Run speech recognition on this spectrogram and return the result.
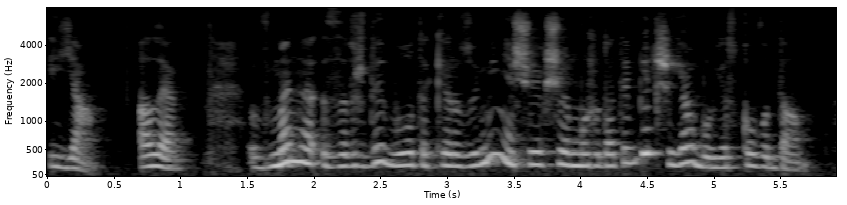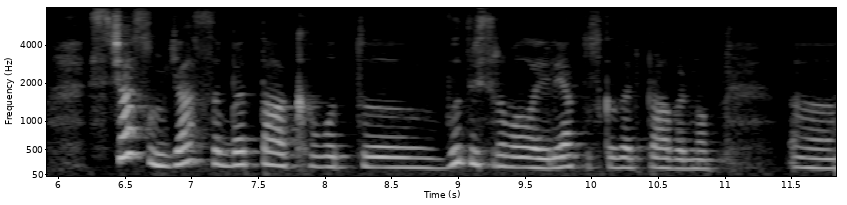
і я. Але в мене завжди було таке розуміння, що якщо я можу дати більше, я обов'язково дам. З часом я себе так от е, витрісувала, як то сказати правильно. Е,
